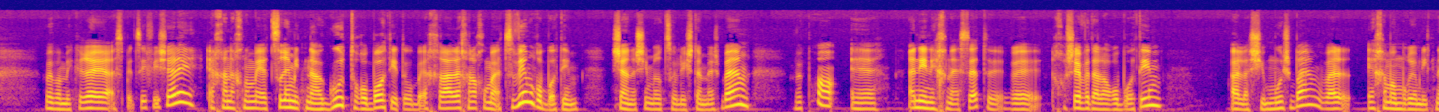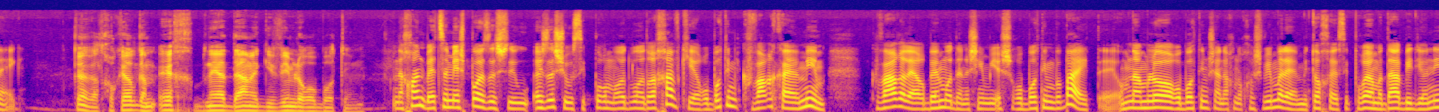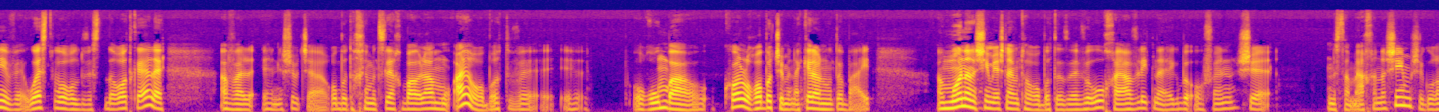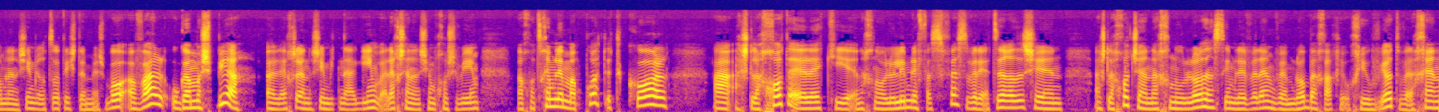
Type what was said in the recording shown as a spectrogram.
ובמקרה הספציפי שלי, איך אנחנו מייצרים התנהגות רובוטית, או בכלל איך אנחנו מעצבים רובוטים שאנשים ירצו להשתמש בהם. ופה אה, אני נכנסת אה, וחושבת על הרובוטים, על השימוש בהם ועל איך הם אמורים להתנהג. כן, ואת חוקרת גם איך בני אדם מגיבים לרובוטים. נכון, בעצם יש פה איזשהו, איזשהו סיפור מאוד מאוד רחב, כי הרובוטים כבר קיימים. כבר להרבה מאוד אנשים יש רובוטים בבית. אה, אמנם לא הרובוטים שאנחנו חושבים עליהם מתוך אה, סיפורי המדע הבדיוני וווסט וורלד וסדרות כאלה, אבל אה, אני חושבת שהרובוט הכי מצליח בעולם הוא איי רובוט, ו... או רומבה, או כל רובוט שמנקה לנו את הבית. המון אנשים יש להם את הרובוט הזה, והוא חייב להתנהג באופן שמשמח אנשים, שגורם לאנשים לרצות להשתמש בו, אבל הוא גם משפיע על איך שאנשים מתנהגים ועל איך שאנשים חושבים. ואנחנו צריכים למפות את כל ההשלכות האלה, כי אנחנו עלולים לפספס ולייצר איזה שהן השלכות שאנחנו לא נשים לב אליהן והן לא בהכרח חיוביות, ולכן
